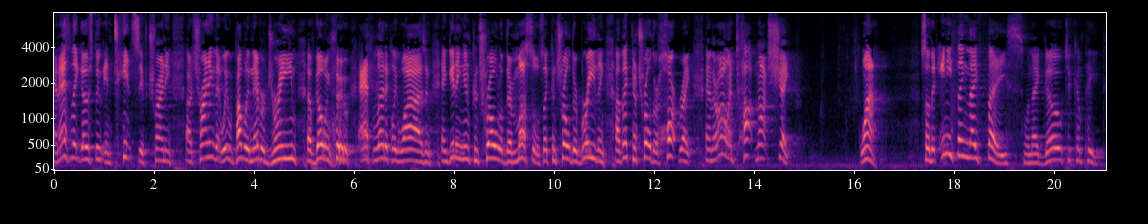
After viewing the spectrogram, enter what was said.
An athlete goes through intensive training, uh, training that we would probably never dream of going through athletically wise and, and getting in control of their muscles. They control their breathing, uh, they control their heart rate, and they're all in top notch shape. Why? So that anything they face when they go to compete,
